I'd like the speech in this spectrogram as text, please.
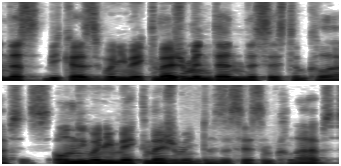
And that's because when you make the measurement, then the system collapses. Only when you make the measurement does the system collapse.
